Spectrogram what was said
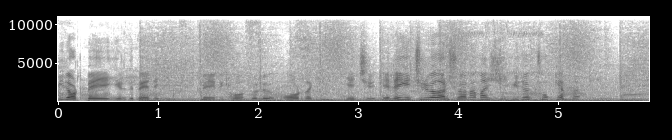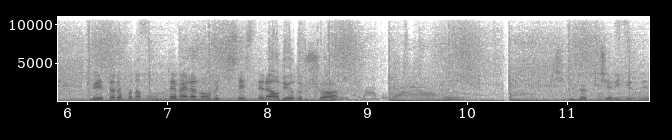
Milord B'ye girdi. B'deki B'nin kontrolü orada geçir, ele geçiriyorlar şu an ama JB4 çok yakın. B tarafına muhtemelen oradaki sesleri alıyordur şu an. JB4 içeri girdi.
